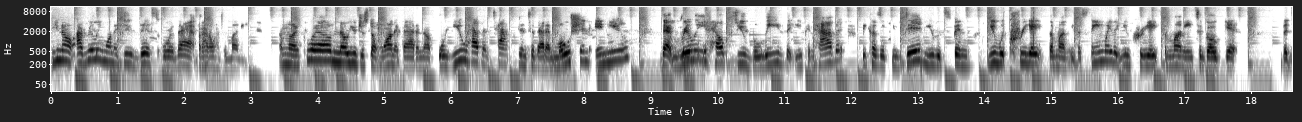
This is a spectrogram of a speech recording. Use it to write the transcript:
you know, I really want to do this or that, but I don't have the money. I'm like, well, no, you just don't want it bad enough, or you haven't tapped into that emotion in you that really helps you believe that you can have it. Because if you did, you would spend, you would create the money the same way that you create the money to go get the,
